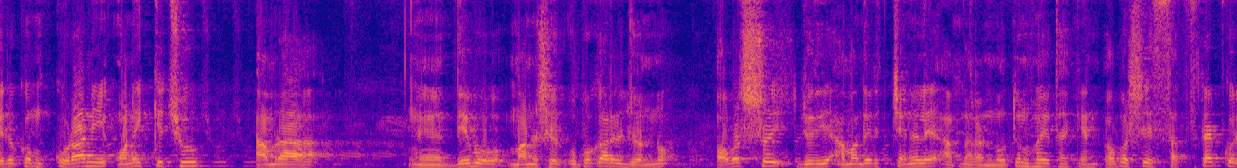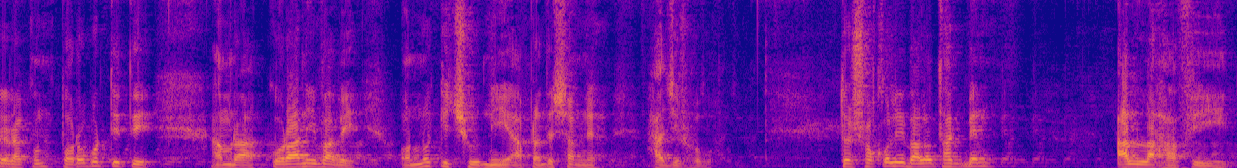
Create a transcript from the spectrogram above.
এরকম কোরআনই অনেক কিছু আমরা দেব মানুষের উপকারের জন্য অবশ্যই যদি আমাদের চ্যানেলে আপনারা নতুন হয়ে থাকেন, অবশ্যই সাবস্ক্রাইব করে রাখুন। পরবর্তীতে আমরা কোরআনইভাবে অন্য কিছু নিয়ে আপনাদের সামনে হাজির হব। তো সকলেই ভালো থাকবেন। আল্লাহ হাফিজ।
